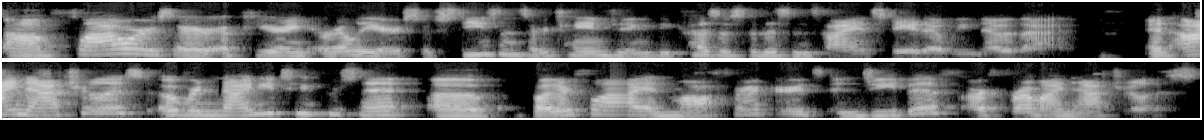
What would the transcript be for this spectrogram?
um, flowers are appearing earlier, so seasons are changing because of citizen science data. We know that. And iNaturalist, over 92% of butterfly and moth records in GBIF are from iNaturalist.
